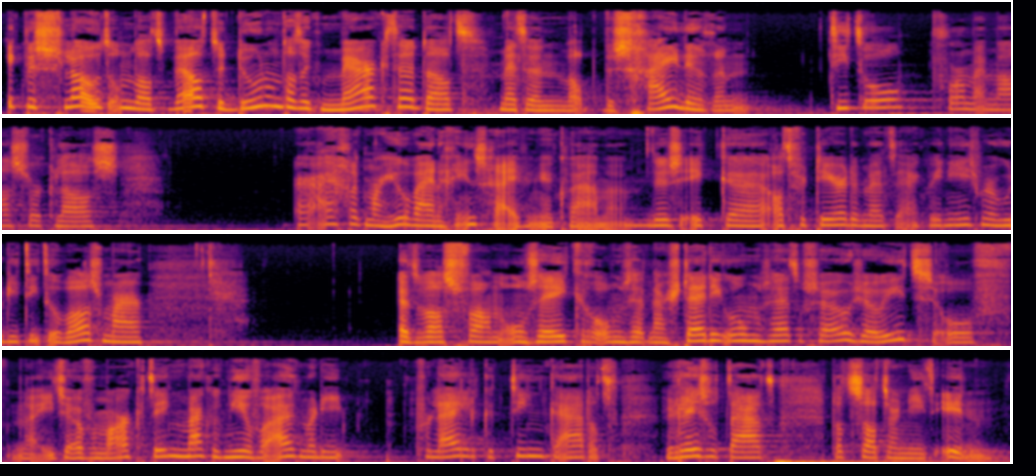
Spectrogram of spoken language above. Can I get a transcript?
Ik besloot om dat wel te doen, omdat ik merkte dat met een wat bescheidere titel voor mijn masterclass er eigenlijk maar heel weinig inschrijvingen kwamen. Dus ik uh, adverteerde met, ik weet niet eens meer hoe die titel was, maar het was van onzekere omzet naar steady omzet of zo, zoiets. Of nou, iets over marketing, maakt ook niet heel veel uit, maar die verleidelijke 10k, dat resultaat, dat zat er niet in.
